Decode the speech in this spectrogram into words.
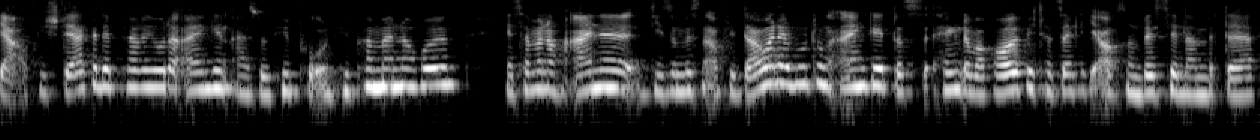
ja auf die Stärke der Periode eingehen, also Hypo- und Hypermenorrhoe. Jetzt haben wir noch eine, die so ein bisschen auf die Dauer der Blutung eingeht. Das hängt aber häufig tatsächlich auch so ein bisschen dann mit der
